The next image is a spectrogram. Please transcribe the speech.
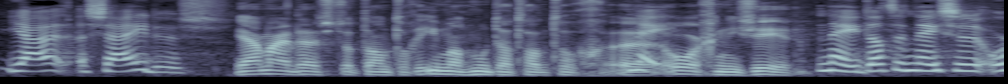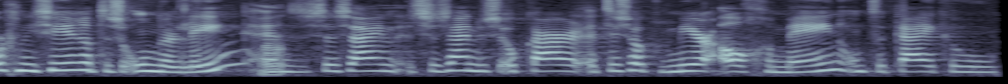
Ja, zij dus. Ja, maar dat dan toch, iemand moet dat dan toch eh, Nee. organiseren? Nee, dat, nee, ze organiseren het dus onderling. En ze zijn, ze zijn dus elkaar. Het is ook meer algemeen om te kijken hoe,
